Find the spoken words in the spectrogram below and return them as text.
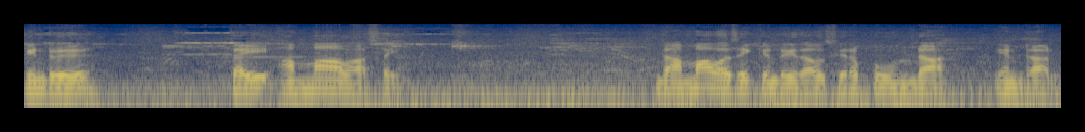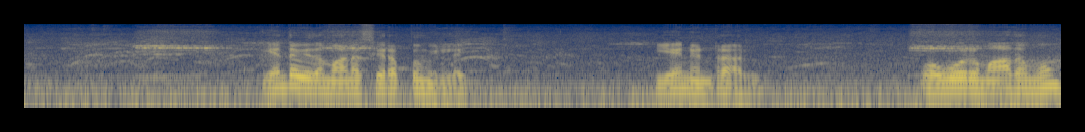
இன்று தை அமாவாசை. இந்த அமாவாசைக்கென்று ஏதாவது சிறப்பு உண்டா என்றால் எந்த விதமான சிறப்பும் இல்லை. ஏனென்றால் ஒவ்வொரு மாதமும்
